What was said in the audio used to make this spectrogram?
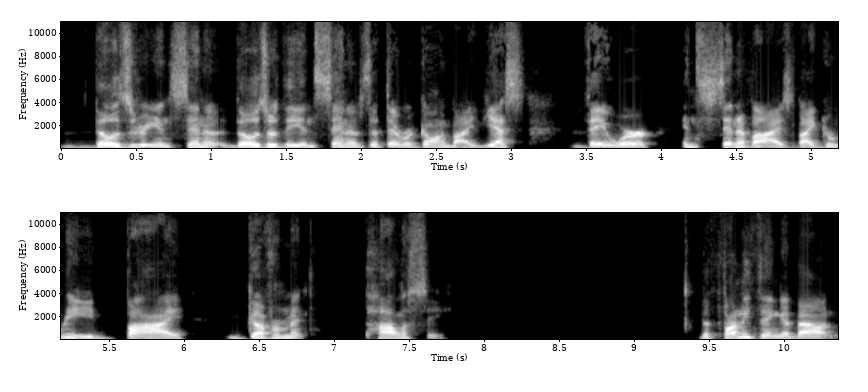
Those are the incentive. Those are the incentives that they were going by. Yes, they were incentivized by greed by government policy. The funny thing about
